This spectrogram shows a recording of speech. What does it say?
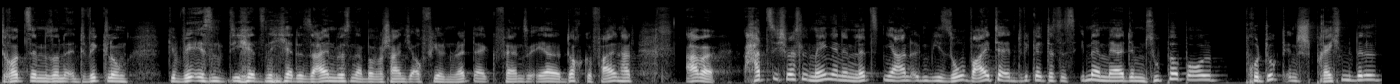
trotzdem so eine Entwicklung gewesen, die jetzt nicht hätte sein müssen, aber wahrscheinlich auch vielen Redneck-Fans eher doch gefallen hat. Aber hat sich WrestleMania in den letzten Jahren irgendwie so weiterentwickelt, dass es immer mehr dem Super Bowl-Produkt entsprechen will?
